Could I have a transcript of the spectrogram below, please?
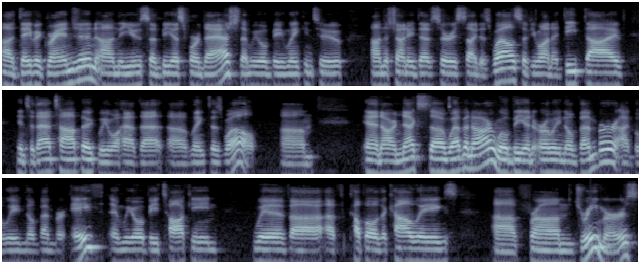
uh, David Granjon on the use of BS4 Dash that we will be linking to on the Shiny Dev Series site as well. So if you want a deep dive into that topic, we will have that uh, linked as well. Um, and our next uh, webinar will be in early November, I believe November 8th, and we will be talking with uh, a couple of the colleagues uh, from dreamRs,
